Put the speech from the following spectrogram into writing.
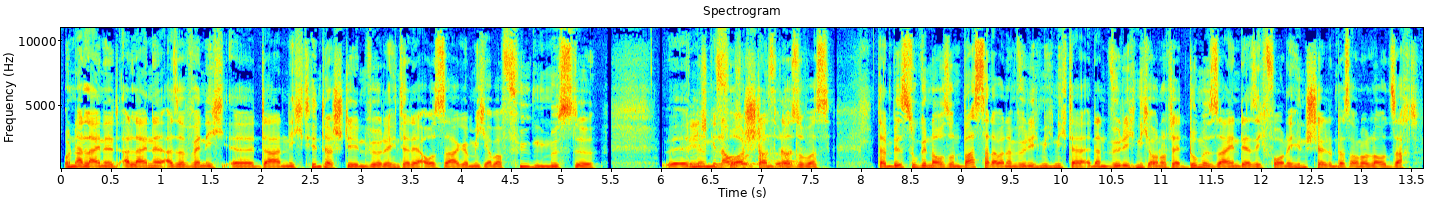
Und alleine, alleine, also wenn ich äh, da nicht hinterstehen würde, hinter der Aussage, mich aber fügen müsste, äh, in einem Vorstand so oder sowas, dann bist du genau so ein Bastard, aber dann würde ich mich nicht da, dann würde ich nicht auch noch der Dumme sein, der sich vorne hinstellt und das auch noch laut sagt.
